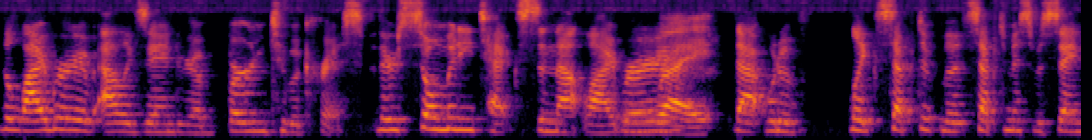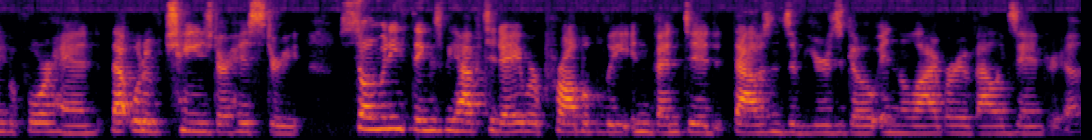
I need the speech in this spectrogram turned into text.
the Library of Alexandria burned to a crisp. There's so many texts in that library Right. that would have like Septim- Septimus was saying beforehand that would have changed our history. So many things we have today were probably invented thousands of years ago in the Library of Alexandria.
